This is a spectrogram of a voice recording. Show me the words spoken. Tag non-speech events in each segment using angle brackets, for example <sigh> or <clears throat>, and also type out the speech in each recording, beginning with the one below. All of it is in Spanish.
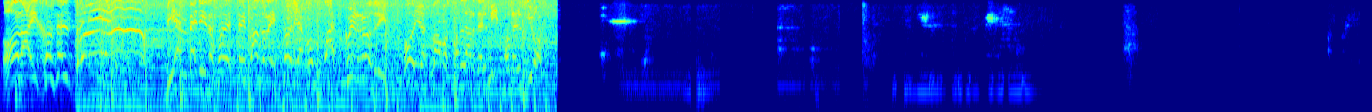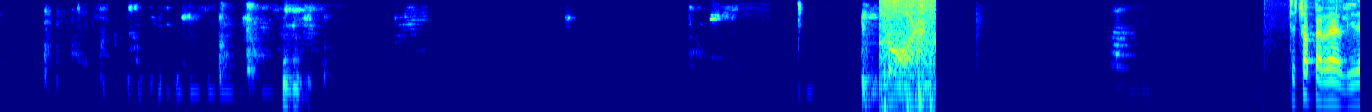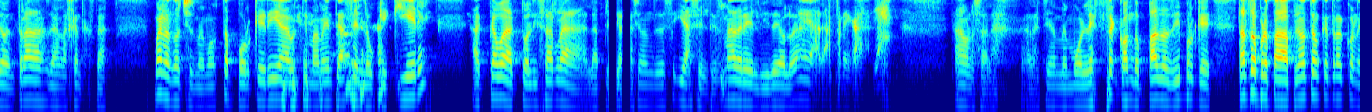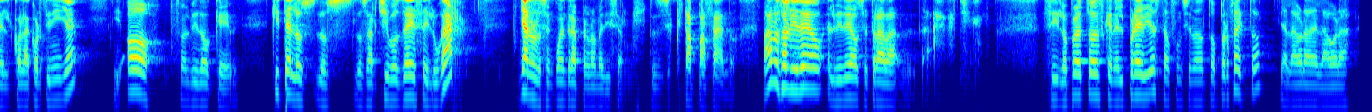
¡Hola, hijos del trueno! Bienvenidos a Destripando la Historia con Pascu y Rodri. Hoy os vamos a hablar del mito del dios <laughs> echó a perder el video de entrada, vean la gente que está. Buenas noches, Memo. Esta porquería <laughs> últimamente hace lo que quiere. Acabo de actualizar la, aplicación y hace el desmadre, el video, lo, a la fregada, ya. Vámonos a la, a la. Me molesta <laughs> cuando pasa así porque está todo preparado. Primero tengo que entrar con el, con la cortinilla y oh, se me olvidó que quite los, los, los archivos de ese lugar ya no los encuentra, pero no me dice error. Entonces, ¿qué está pasando? Vamos al video, el video se traba. Sí, lo peor de todo es que en el previo está funcionando todo perfecto y a la hora de la hora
